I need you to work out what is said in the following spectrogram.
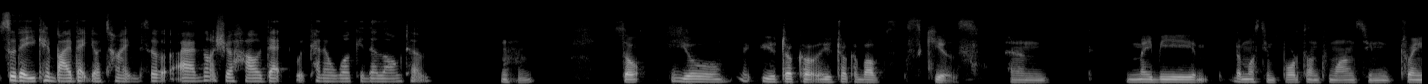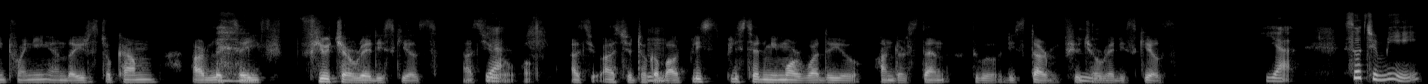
so that you can buy back your time so i'm not sure how that would kind of work in the long term mm-hmm. so you you talk you talk about skills and maybe the most important ones in 2020 and the years to come are let's say future ready skills as you yeah. As you as you talk mm. about please please tell me more what do you understand through this term future mm. ready skills yeah so to me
